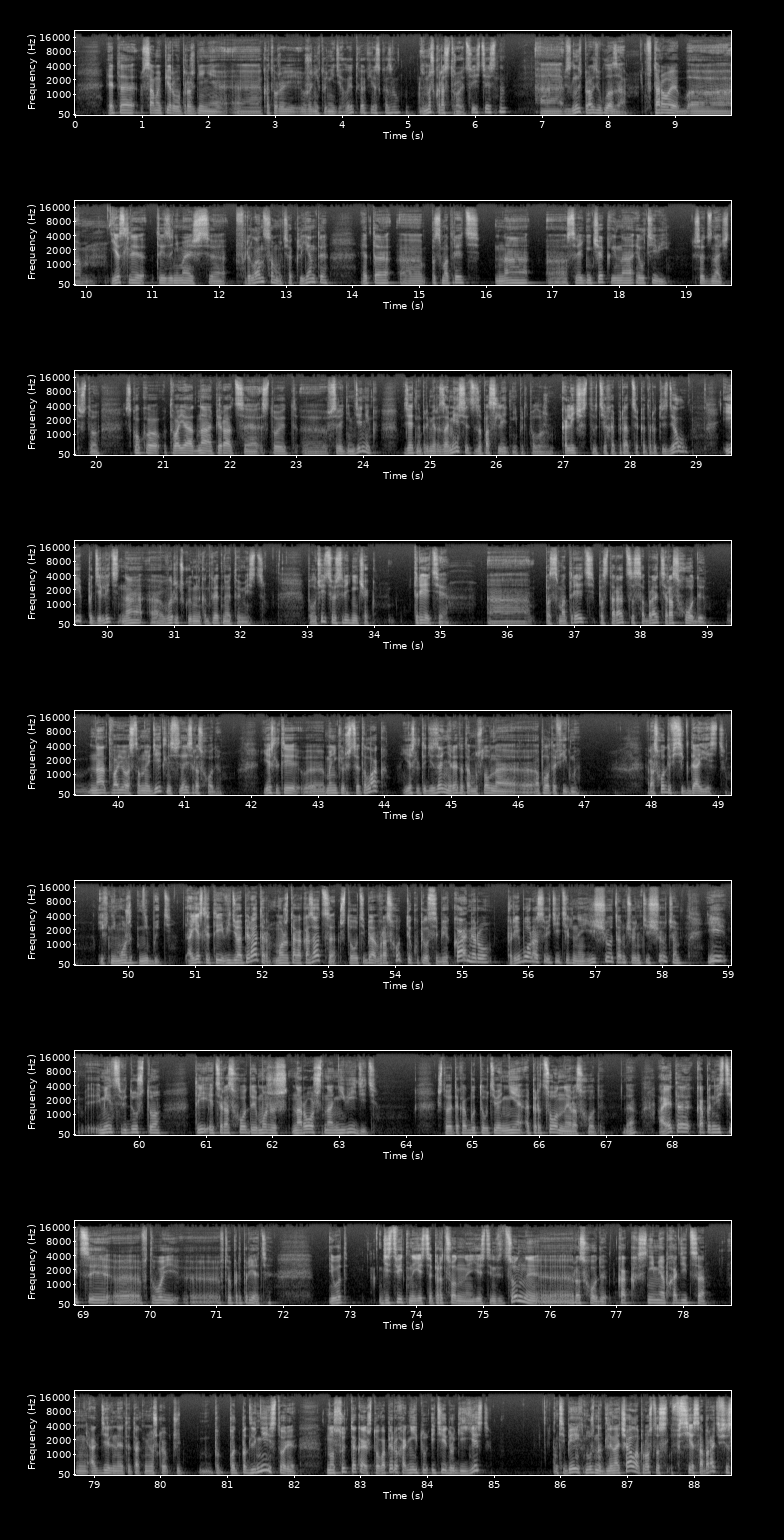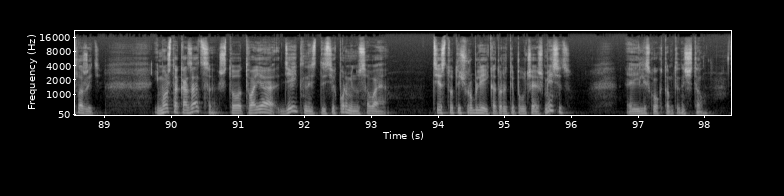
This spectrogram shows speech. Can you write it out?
Это самое первое упражнение, э, которое уже никто не делает, как я сказал. Немножко расстроиться, естественно. А взглянуть правде в глаза. Второе. Э, если ты занимаешься фрилансом, у тебя клиенты это э, посмотреть на э, средний чек и на LTV. Что это значит? Что сколько твоя одна операция стоит э, в среднем денег, взять, например, за месяц, за последний, предположим, количество тех операций, которые ты сделал, и поделить на э, выручку именно конкретно этого месяца. Получить свой средний чек. Третье. Э, посмотреть, постараться собрать расходы. На твою основную деятельность всегда есть расходы. Если ты э, маникюрщица, это лак. Если ты дизайнер, это там условно э, оплата фигмы. Расходы всегда есть. Их не может не быть. А если ты видеооператор, может так оказаться, что у тебя в расход ты купил себе камеру, прибор осветительный, еще там что-нибудь, еще там. И имеется в виду, что ты эти расходы можешь нарочно не видеть, что это как будто у тебя не операционные расходы, да? а это кап инвестиции э, в, твой, э, в твое предприятие. И вот действительно есть операционные, есть инвестиционные э, расходы. Как с ними обходиться отдельно, это так немножко чуть подлиннее история. Но суть такая, что, во-первых, они и те, и другие есть. Тебе их нужно для начала просто все собрать, все сложить. И может оказаться, что твоя деятельность до сих пор минусовая. Те 100 тысяч рублей, которые ты получаешь в месяц, э, или сколько там ты насчитал,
